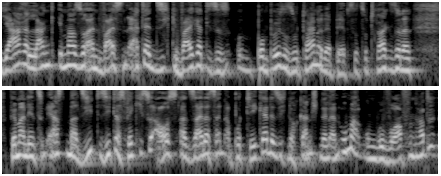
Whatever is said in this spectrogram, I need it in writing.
jahrelang immer so einen weißen, er hat ja sich geweigert, dieses pompöse Sultaner der Päpste zu tragen, sondern wenn man den zum ersten Mal sieht, sieht das wirklich so aus, als sei das ein Apotheker, der sich noch ganz schnell einen Umhang umgeworfen hatte,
